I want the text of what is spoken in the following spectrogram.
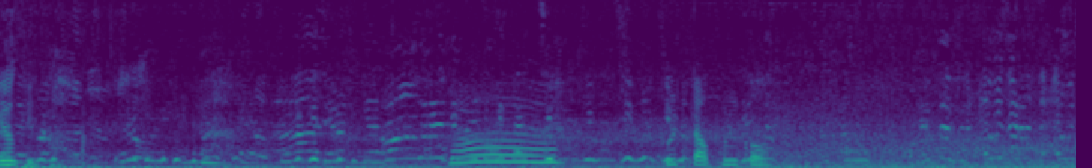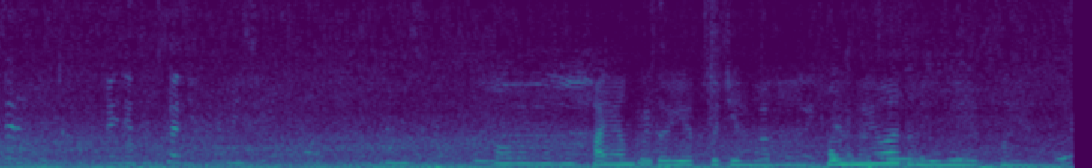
여기가. 아, 붉다 붉어. 아, 하얀 것도 예쁘지만 홍미화도 너무 예뻐요.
